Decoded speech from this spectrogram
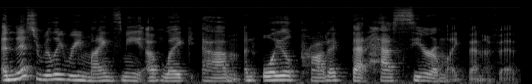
And this really reminds me of like um, an oil product that has serum like benefits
